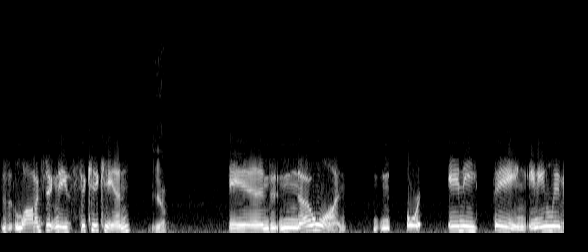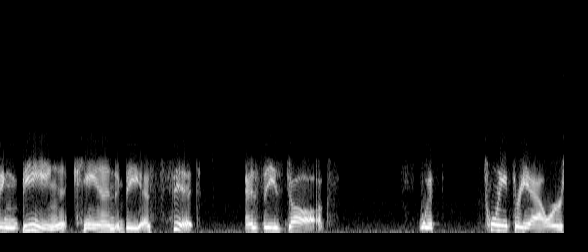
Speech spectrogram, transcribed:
logic needs to kick in, Yep. and no one or anything, any living being can be as fit as these dogs with 23 hours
